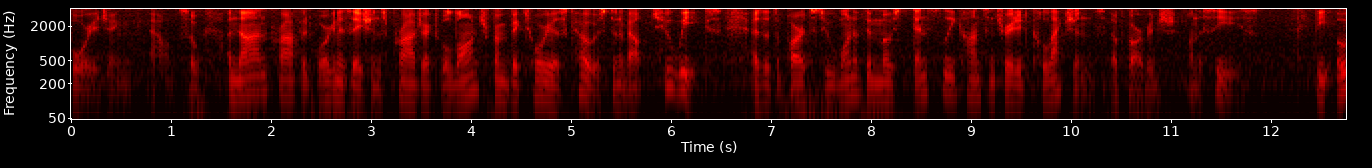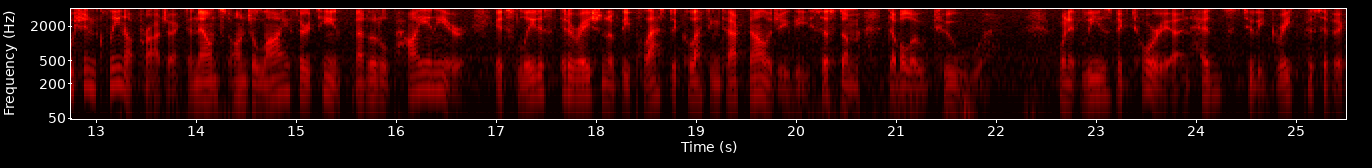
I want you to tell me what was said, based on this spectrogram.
voyaging out. So a non-profit organization's project will launch from Victoria's coast in about two weeks as it departs to one of the most densely concentrated collections of garbage on the seas. The Ocean Cleanup Project announced on July 13th that it'll pioneer its latest iteration of the plastic collecting technology, the System 002, when it leaves Victoria and heads to the Great Pacific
